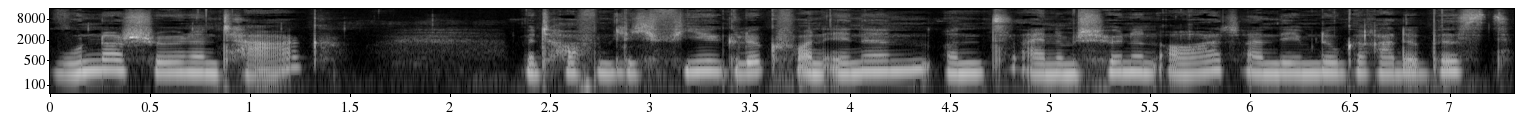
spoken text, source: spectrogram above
wunderschönen Tag mit hoffentlich viel Glück von innen und einem schönen Ort, an dem du gerade bist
